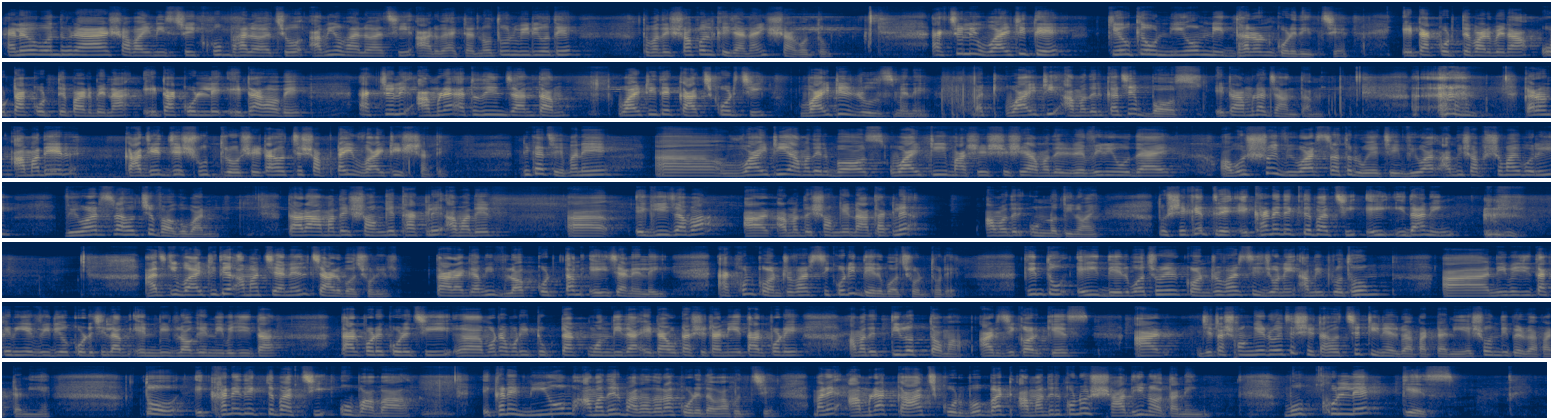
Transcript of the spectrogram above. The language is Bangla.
হ্যালো বন্ধুরা, সবাই নিশ্চয়ই খুব ভালো আছো, আমিও ভালো আছি। আরও একটা নতুন ভিডিওতে তোমাদের সকলকে জানাই স্বাগত। অ্যাকচুয়ালি ওয়াইটিতে কেউ কেউ নিয়ম নির্ধারণ করে দিচ্ছে। এটা করতে পারবে না, ওটা করতে পারবে না, এটা করলে এটা হবে। অ্যাকচুয়ালি আমরা এতদিন জানতাম ওয়াইটিতে কাজ করছি ওয়াইটির রুলস মেনে বাট ওয়াইটি আমাদের কাছে বস এটা আমরা জানতাম। কারণ আমাদের কাজের যে সূত্র, সেটা হচ্ছে সবটাই ওয়াইটির সাথে। ঠিক আছে? মানে ওয়াইটি আমাদের বস ওয়াইটি মাসের শেষে আমাদের রেভিনিউ দেয়। অবশ্যই ভিউয়ার্সরা তো রয়েছেই। ভিউয়ার আমি সবসময় বলি ভিউয়ার্সরা হচ্ছে ভগবান। তারা আমাদের সঙ্গে থাকলে আমাদের এগিয়ে যাওয়া, আর আমাদের সঙ্গে না থাকলে আমাদের উন্নতি নয়। তো সেক্ষেত্রে এখানে দেখতে পাচ্ছি, এই ইদানিং, আজকে ওয়াইটিতে আমার চ্যানেল চার বছরের। তার আগে আমি ব্লগ করতাম এই চ্যানেলেই এখন কন্ট্রোভার্সি করি দেড় বছর ধরে। কিন্তু এই দেড় বছরের কন্ট্রোভার্সি জোনে আমি প্রথম নিবেদিতাকে নিয়ে ভিডিও করেছিলাম এনবি ব্লগের নিবেদিতা। তারপরে করেছি মোটামুটি টুকটাক মন্দিরা, এটা, ওটা, সেটা নিয়ে। তারপরে আমাদের তিলোত্তমা, আরজিকর কেস আর যেটা সঙ্গে রয়েছে সেটা হচ্ছে টিনের ব্যাপারটা নিয়ে, সন্দীপের ব্যাপারটা নিয়ে। তো এখানে দেখতে পাচ্ছি, ও বাবা, এখানে নিয়ম আমাদের বাধা ধরা করে দেওয়া হচ্ছে। মানে আমরা কাজ করব বাট আমাদের কোনো স্বাধীনতা নেই। মুখ খুললে কেস।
